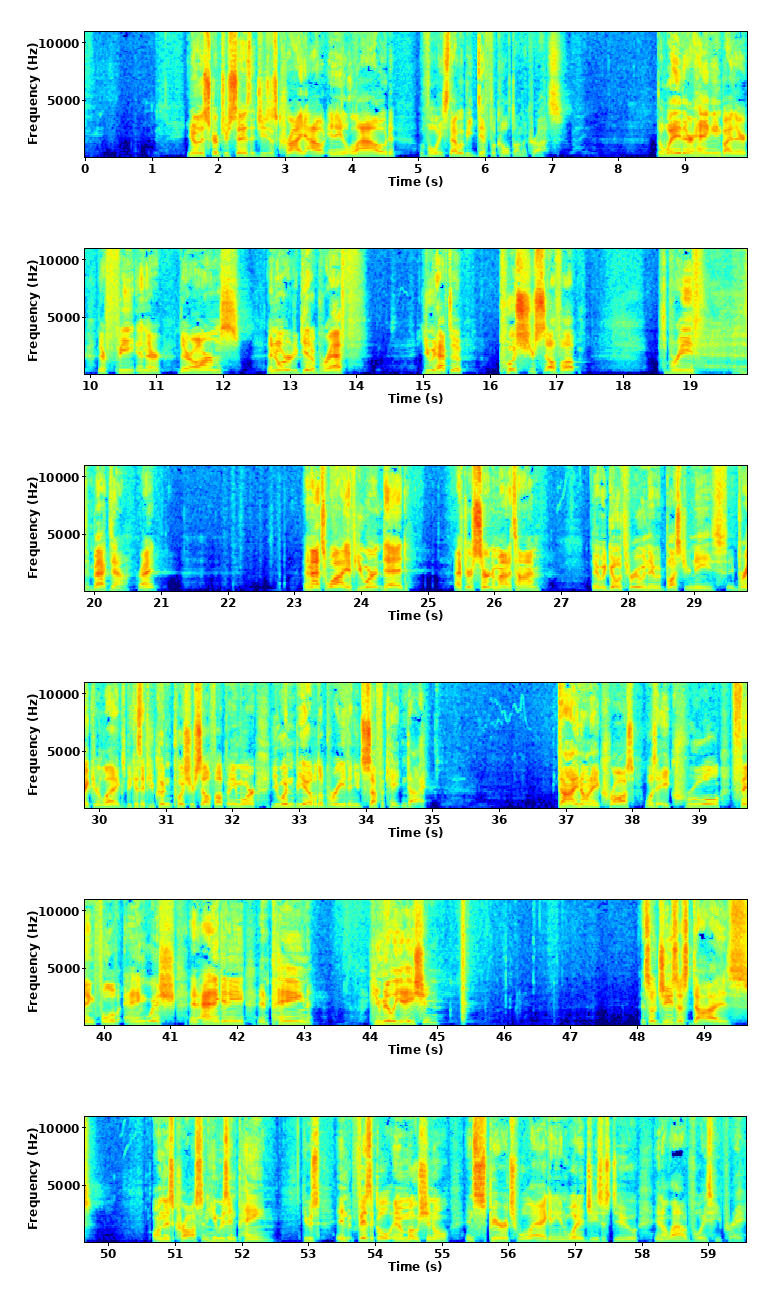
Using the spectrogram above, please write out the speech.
You know, the scripture says that Jesus cried out in a loud voice. That would be difficult on the cross. The way they're hanging by their, their feet and their, their arms, in order to get a breath, you would have to push yourself up to breathe and back down, right? And that's why if you weren't dead after a certain amount of time, they would go through and they would bust your knees. They'd break your legs because if you couldn't push yourself up anymore, you wouldn't be able to breathe and you'd suffocate and die. Dying on a cross was a cruel thing full of anguish and agony and pain, humiliation. And so Jesus dies on this cross and he was in pain. He was in physical and emotional and spiritual agony. And what did Jesus do? In a loud voice, he prayed,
